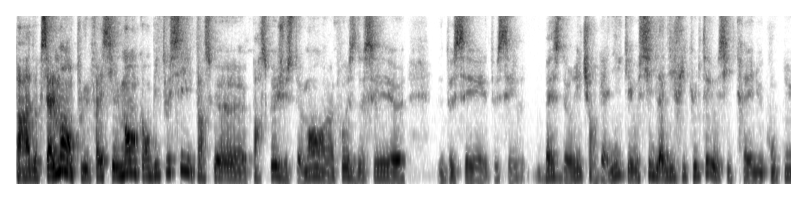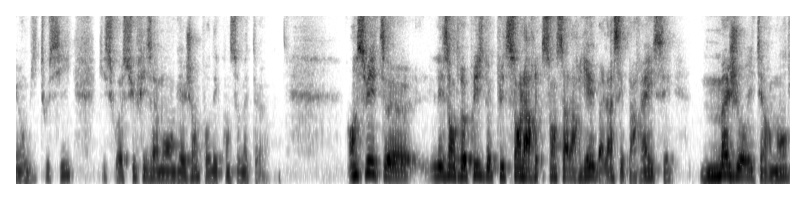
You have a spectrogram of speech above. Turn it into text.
paradoxalement, plus facilement qu'en B2C, parce que, parce que justement, à cause de ces, euh, de, ces, de ces baisses de reach organique et aussi de la difficulté aussi de créer du contenu en B2C qui soit suffisamment engageant pour des consommateurs. Ensuite, euh, les entreprises de plus de 100 salariés, bah là c'est pareil, c'est majoritairement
